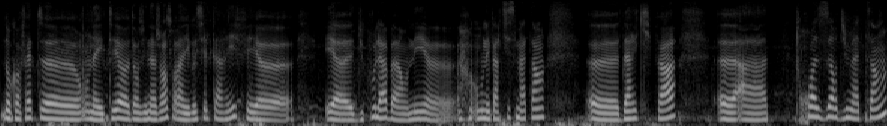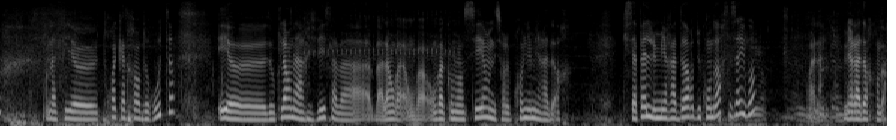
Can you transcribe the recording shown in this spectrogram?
Donc en fait euh, on a été euh, dans une agence on a négocié le tarif et euh, et euh, du coup là bah, on est euh, on est parti ce matin euh, d'Arequipa euh, à 3 heures du matin. On a fait 3-4 heures de route. Et euh, donc là on est arrivé ça va bah, là on va on va on va commencer. On est sur le premier mirador qui s'appelle le mirador du Condor c'est ça Hugo? Voilà mirador Condor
